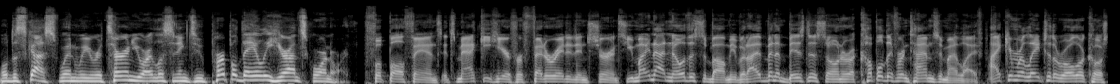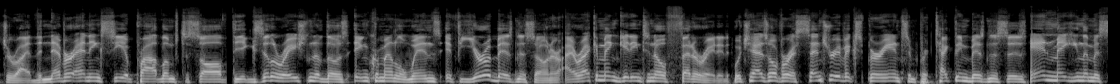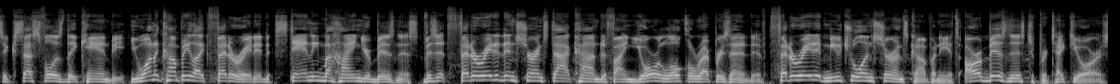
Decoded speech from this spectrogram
We'll discuss when we return. You are listening to Purple Daily here on SKOR North. Football fans, it's Mackey here for Federated Insurance. You might not know this about me, but I've been a business owner a couple different times in my life. I can relate to the roller coaster ride, the never ending sea of problems to solve, the exhilaration of those incremental wins. If you're a business owner, I recommend getting to know Federated, which has over a century of experience in protecting businesses and making them as successful as they can be. You want a company like Federated standing behind your business. Visit federatedinsurance.com to find your local representative. Federated Mutual Insurance Company. It's our business to protect yours.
